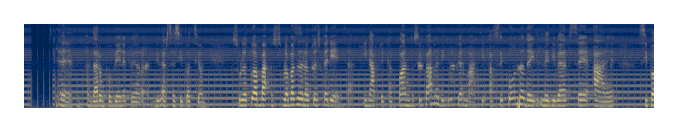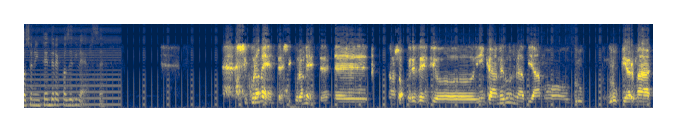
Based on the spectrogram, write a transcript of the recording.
eh, andare un po' bene per diverse situazioni. Sulla, ba- sulla base della tua esperienza, in Africa quando si parla di gruppi armati a seconda delle diverse aree si possono intendere cose diverse? Sicuramente, sicuramente. Eh, non so, per esempio in Camerun abbiamo gruppi armati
